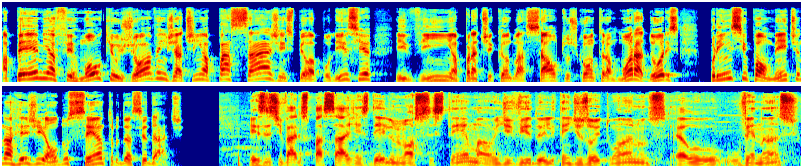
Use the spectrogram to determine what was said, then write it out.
A PM afirmou que o jovem já tinha passagens pela polícia e vinha praticando assaltos contra moradores, principalmente na região do centro da cidade. Existem várias passagens dele no nosso sistema. O indivíduo ele tem 18 anos, é o, o Venâncio,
